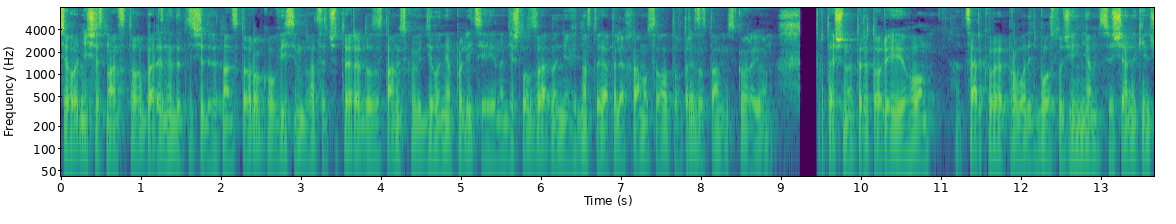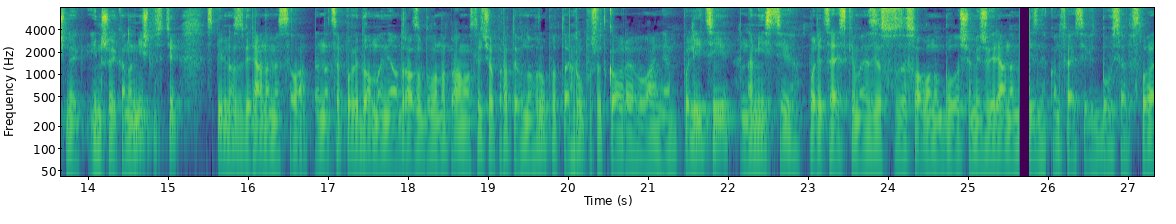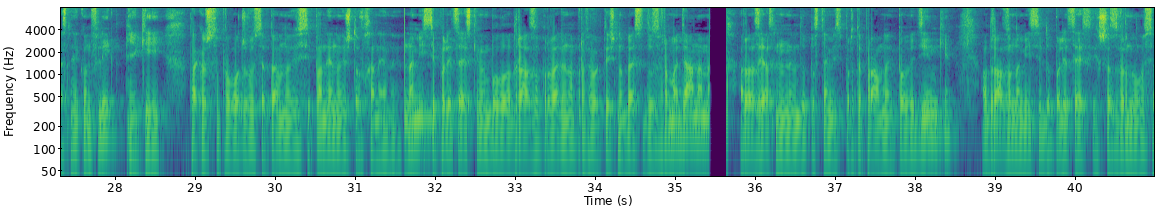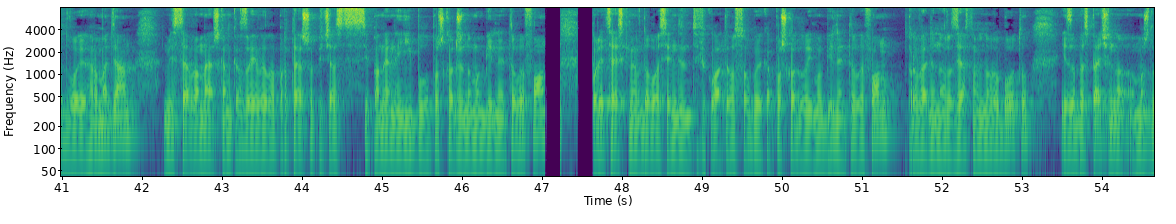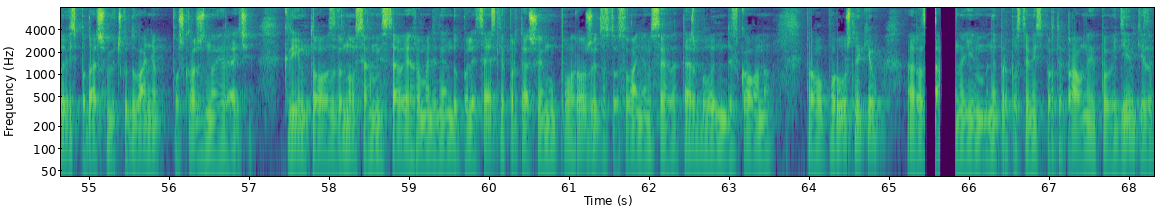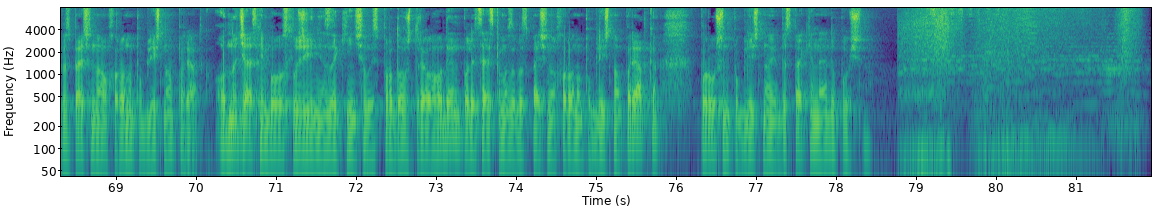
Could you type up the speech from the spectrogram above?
Сьогодні, 16 березня 2019 року, о 8.24 до Заставницького відділення поліції надійшло звернення від настоятеля храму села Товтри Заставницького району про те, що на території його церкви проводять богослужіння священник іншої, іншої канонічності спільно з вірянами села. На це повідомлення одразу було направлено слідчо-оперативну групу та групу швидкого реагування поліції. На місці поліцейськими з'ясовано було, що між вірянами різних конфесій відбувся словесний конфлікт, який також супроводжувався певною сіпаниною і штовханиною. На місці поліцейськими було одразу проведено профілактичну бесіду з громадянами. Роз'яснена недопустимість протиправної поведінки. Одразу на місці до поліцейських ще звернулося двоє громадян. Місцева мешканка заявила про те, що під час сіпанини їй було пошкоджено мобільний телефон. Поліцейським вдалося ідентифікувати особу, яка пошкодила їй мобільний телефон, проведено роз'яснювальну роботу і забезпечено можливість подальшого відшкодування пошкодженої речі. Крім того, звернувся місцевий громадянин до поліцейських про те, що йому погрожують застосуванням сили. Теж було ідентифіковано правопорушників, їм неприпустимість протиправної поведінки забезпечено охорону публічного порядку. Одночасні богослужіння закінчились впродовж трьох годин. Поліцейськими забезпечено охорону публічного порядку, порушень публічної безпеки не допущено.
